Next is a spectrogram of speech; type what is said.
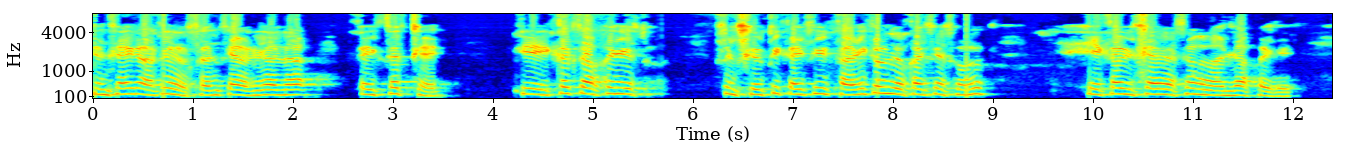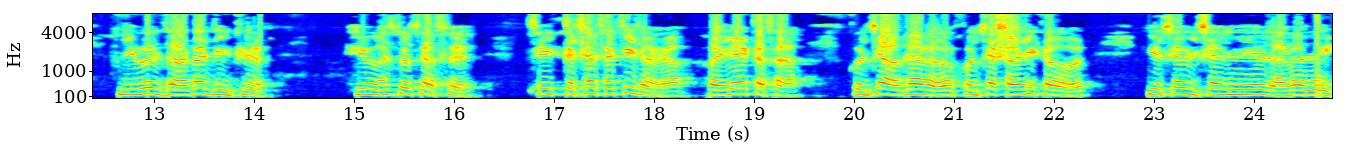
यांचा एक आग्रह होता आणि त्या आग्रहाला काही तथ्य आहे की एकत्र आपण येतो. पण शेवटी काहीतरी कार्यक्रम लोकांच्या सोबत एका विचाराचा मानला पाहिजे. निवड जागा जिंकणं हे महत्त्वाचं असलं तरी कशासाठी जागा? पर्याय कसा? कोणत्या आधारावर कोणत्या कार्यक्रमावर याचा विचार निर्णय झाला नाही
